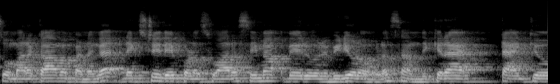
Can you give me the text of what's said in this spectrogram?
ஸோ மறக்காமல் பண்ணுங்கள் நெக்ஸ்ட் இதே போல் சுவாரஸ்யமாக வேறு ஒரு வீடியோவில் உங்களை சந்திக்கிறேன். தேங்க்யூ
